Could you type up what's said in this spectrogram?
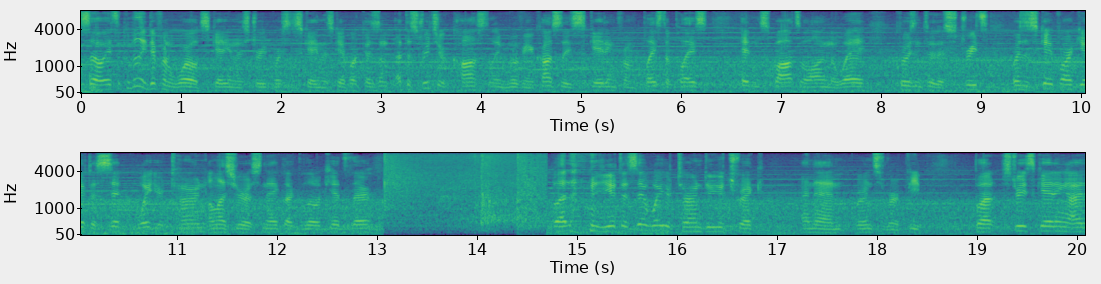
So it's a completely different world skating the street versus skating the skateboard because at the streets you're constantly moving, you're constantly skating from place to place, hitting spots along the way, cruising through the streets. Whereas the skate park you have to sit, wait your turn, unless you're a snake like the little kids there. But you have to sit, wait your turn, do your trick, and then rinse and repeat. But street skating, I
